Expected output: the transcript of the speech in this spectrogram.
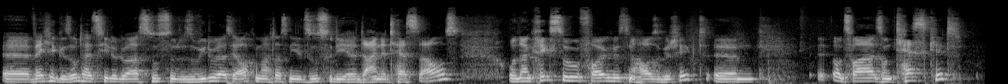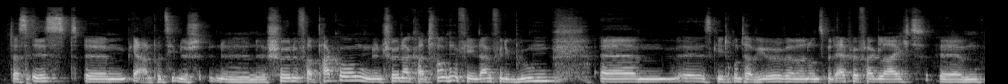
äh, welche Gesundheitsziele du hast, suchst du, so wie du das ja auch gemacht hast, Nils, suchst du dir deine Tests aus. Und dann kriegst du folgendes nach Hause geschickt. Ähm, und zwar so ein Testkit. Das ist ähm, ja im Prinzip eine, eine, schöne Verpackung, ein schöner Karton. Vielen Dank für die Blumen. Ähm, es geht runter wie Öl, wenn man uns mit Apple vergleicht. Ähm,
